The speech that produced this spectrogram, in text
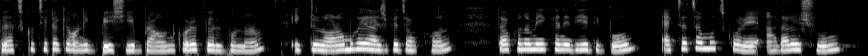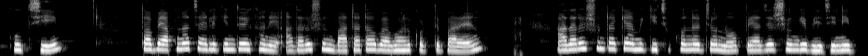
পেঁয়াজ কুচিটাকে অনেক বেশি ব্রাউন করে ফেলব না। একটু নরম হয়ে আসবে যখন, তখন আমি এখানে দিয়ে দিব এক চা চামচ করে আদা রসুন কুচি। তবে আপনার চাইলে কিন্তু এখানে আদা রসুন বাটাটাও ব্যবহার করতে পারেন। আদা রসুনটাকে আমি কিছুক্ষণের জন্য পেঁয়াজের সঙ্গে ভেজে নিব।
